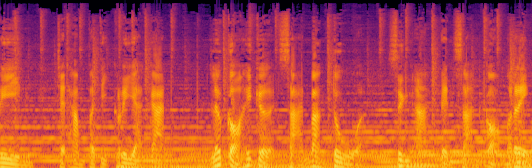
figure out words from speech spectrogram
รีนจะทำปฏิกิริยากัน แล้วก่อให้เกิดสารบางตัว ซึ่งอาจเป็นสารก่อมะเร็ง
